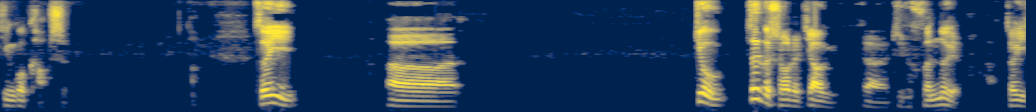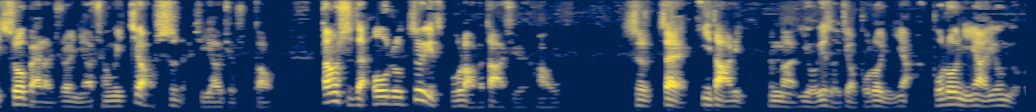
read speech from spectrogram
经过考试。所以，呃，就这个时候的教育，呃，就是分类了。所以说白了，就说你要成为教师的，就要求是高。当时在欧洲最古老的大学啊，是在意大利。那么有一所叫博洛尼亚，博洛尼亚拥有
